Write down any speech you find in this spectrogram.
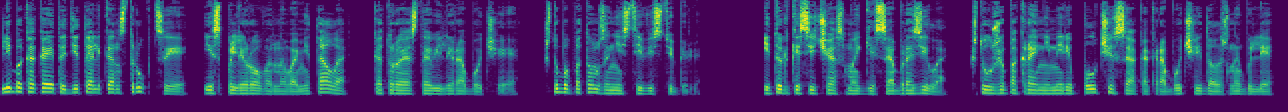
либо какая-то деталь конструкции из полированного металла, которую оставили рабочие, чтобы потом занести в вестибюль. И только сейчас Мэгги сообразила, что уже по крайней мере полчаса как рабочие должны были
